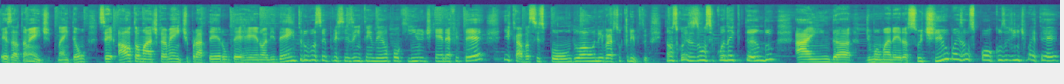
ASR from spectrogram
Exatamente. Né? Então, você automaticamente, para ter um terreno ali dentro, você precisa entender um pouquinho de que é NFT e acaba se expondo ao universo cripto. Então as coisas vão se conectando ainda de uma maneira sutil, mas aos poucos a gente vai ter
